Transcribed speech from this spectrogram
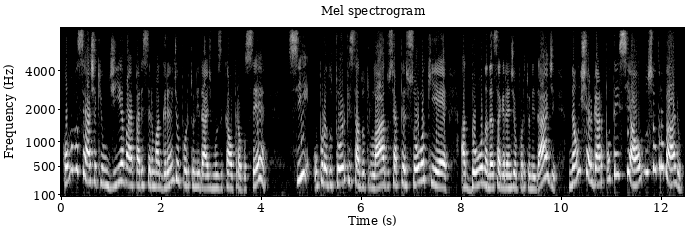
Como você acha que um dia vai aparecer uma grande oportunidade musical para você? Se o produtor que está do outro lado, se a pessoa que é a dona dessa grande oportunidade não enxergar potencial no seu trabalho.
